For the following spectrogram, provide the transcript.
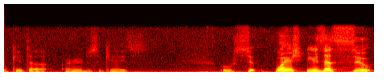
I'll keep the iron just in case. Ooh, soup. Why did she use that soup?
